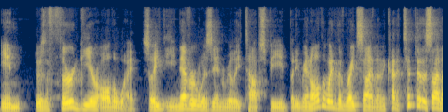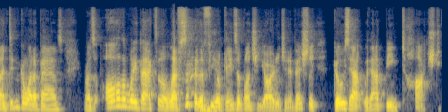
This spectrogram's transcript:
in it was a third gear all the way. So he, he never was in really top speed, but he ran all the way to the right sideline and kind of tipped to the sideline, didn't go out of bounds, runs all the way back to the left side of the field, gains a bunch of yardage, and eventually goes out without being touched,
